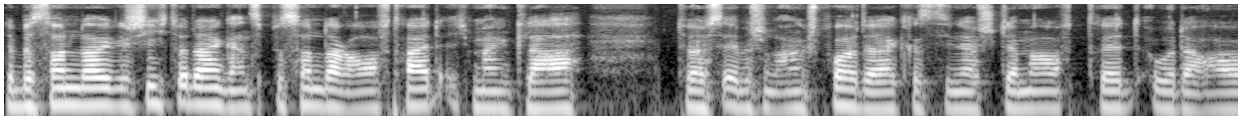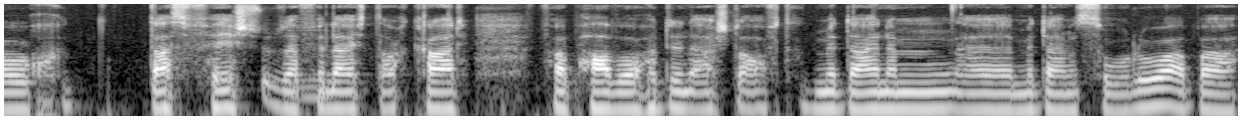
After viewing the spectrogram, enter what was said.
eine besondere Geschichte oder ein ganz besonderer Auftritt. Ich meine, klar, du hast eben schon angesprochen, der Christina Stimme-Auftritt oder auch das Fest oder vielleicht auch gerade vor ein paar Wochen den ersten Auftritt mit deinem, äh, mit deinem Solo, aber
